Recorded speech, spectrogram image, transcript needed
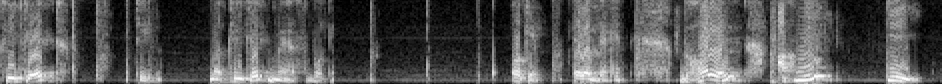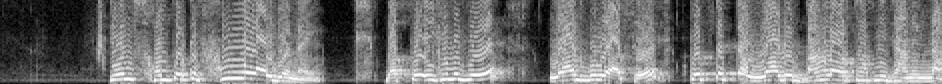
cricket team বা ক্রিকেট ম্যাচ বলি। ওকে এবার দেখেন। ধরেন আপনি কি? টেন্স সম্পর্কে ফুল আইডিয়া নাই। বা এখানে যে ওয়ার্ডগুলো আছে, প্রত্যেকটা ওয়ার্ডের বাংলা অর্থ আপনি জানেন না।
